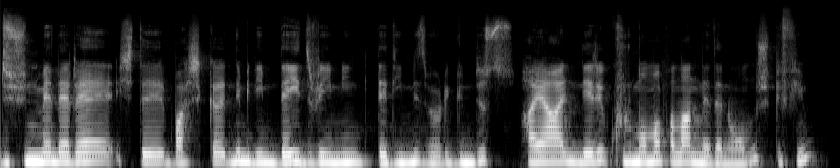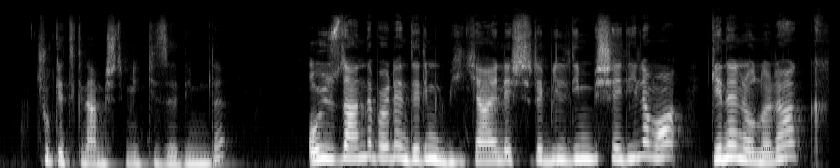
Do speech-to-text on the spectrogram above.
düşünmelere işte başka ne bileyim daydreaming dediğimiz böyle gündüz hayalleri kurmama falan neden olmuş bir film. Çok etkilenmiştim ilk izlediğimde. O yüzden de böyle dediğim gibi hikayeleştirebildiğim bir şey değil ama genel olarak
